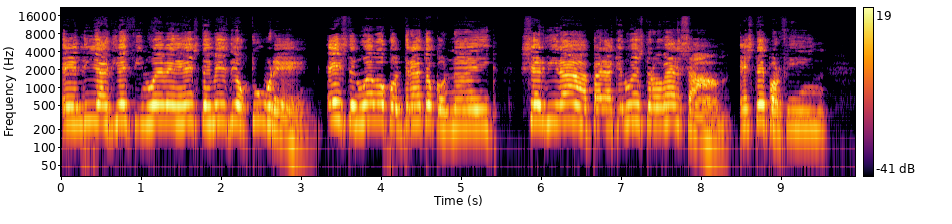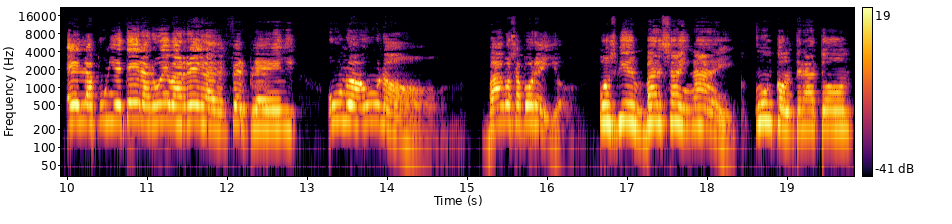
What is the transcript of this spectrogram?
el día 19 de este mes de octubre. Este nuevo contrato con Nike servirá para que nuestro Barça esté por fin en la puñetera nueva regla del fair play uno a uno. Vamos a por ello. Pues bien, Barça y Nike, un contrato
